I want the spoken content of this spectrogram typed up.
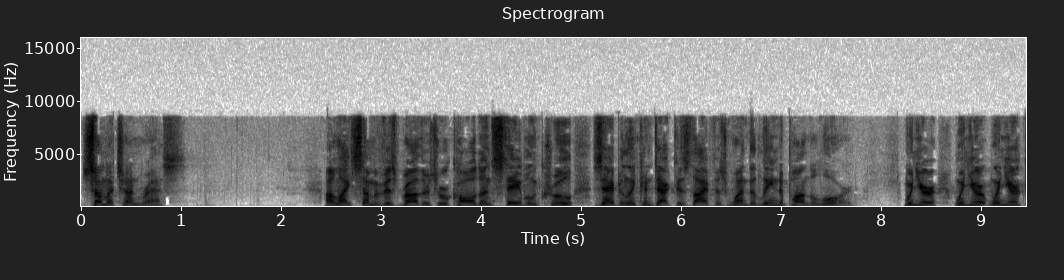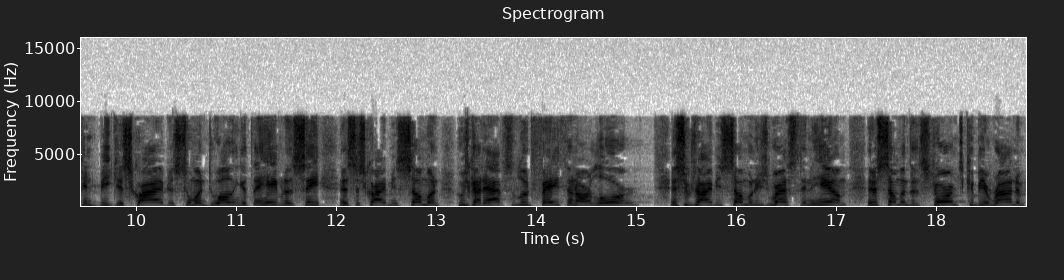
so much unrest. Unlike some of his brothers who were called unstable and cruel, Zebulun conducted his life as one that leaned upon the Lord. When you're, when you're, when you're can be described as someone dwelling at the haven of the sea, it's describing someone who's got absolute faith in our Lord. It's describing someone who's resting in Him. There's someone that storms could be around him,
